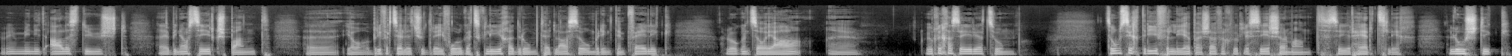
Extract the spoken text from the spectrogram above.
Wenn mich nicht alles täuscht. Ich äh, bin auch sehr gespannt. Äh, ja, aber ich erzähle jetzt schon drei Folgen das Gleiche. Darum hat Lasse unbedingt Empfehlung. Schauen Sie euch an. Äh, wirklich eine Serie zum, zum sich drin verlieben. Es ist einfach wirklich sehr charmant, sehr herzlich. lustig,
